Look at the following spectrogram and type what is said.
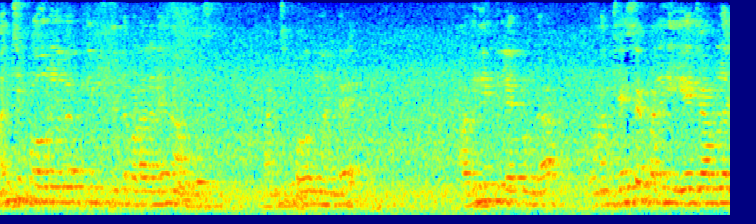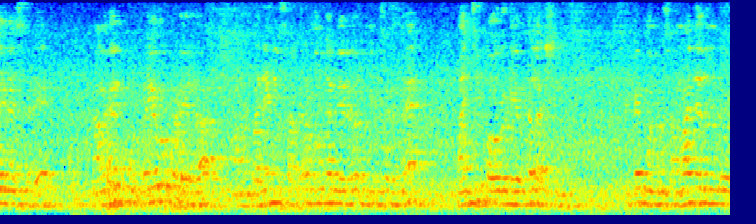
మంచి పౌరులుగా తీర్చిదిద్దపడాలనేది నా ఉద్దేశం. మంచి పౌరులు అంటే అవినీతి లేకుండా మనం చేసే పనిని ఏ జాబ్లో అయినా సరే నలుగురికి ఉపయోగపడేలా మన పనిని సక్రమంగా నిర్వర్తించడమే మంచి పౌరుడి యొక్క లక్ష్యం. అంటే మన సమాజంలో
